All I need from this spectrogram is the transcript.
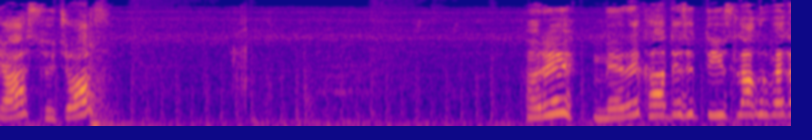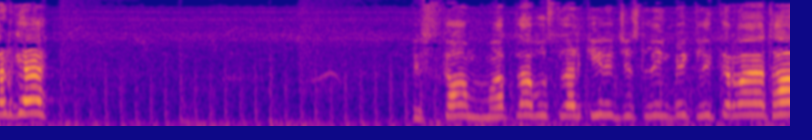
क्या? स्विच ऑफ़ अरे, मेरे खाते से तीस लाख रुपए कट गए। इसका मतलब उस लड़की ने जिस लिंक पे क्लिक करवाया था,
